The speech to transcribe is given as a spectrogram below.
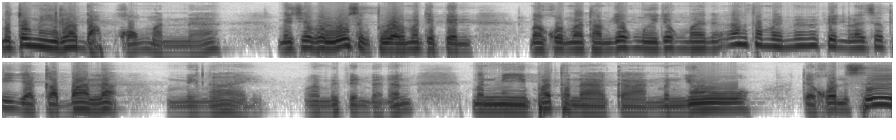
มันต้องมีระดับของมันนะ ไม่ใช่ว่ารู้สึกตัวมันจะเป็น บางคนมาทำยกมือยกไม้เนี่ยอ้าวทำไมไม่ไม่เป็นอะไรสักทีอยากกลับบ้านละไม่ง่าย มันไม่เป็นแบบนั้น มันมีพัฒนาการมันอยู่แต่คนซื่อ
